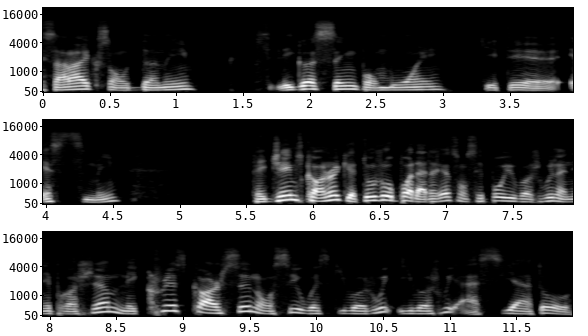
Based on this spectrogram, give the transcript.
salaires qui sont donnés, les gars signent pour moins qui était euh, estimé. Fait James Conner qui n'a toujours pas d'adresse, on ne sait pas où il va jouer l'année prochaine, mais Chris Carson, on sait où est-ce qu'il va jouer. Il va jouer à Seattle.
